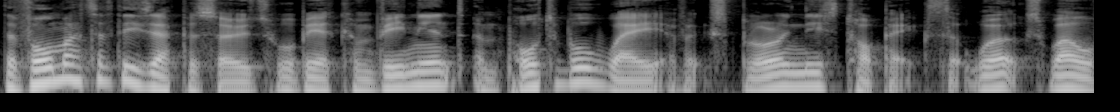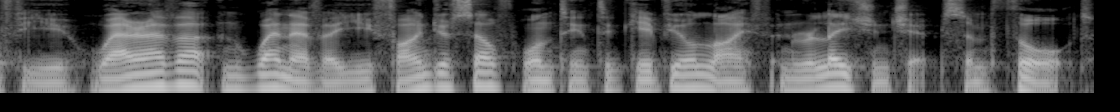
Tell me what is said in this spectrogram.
the format of these episodes will be a convenient and portable way of exploring these topics that works well for you wherever and whenever you find yourself wanting to give your life and relationships some thought.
